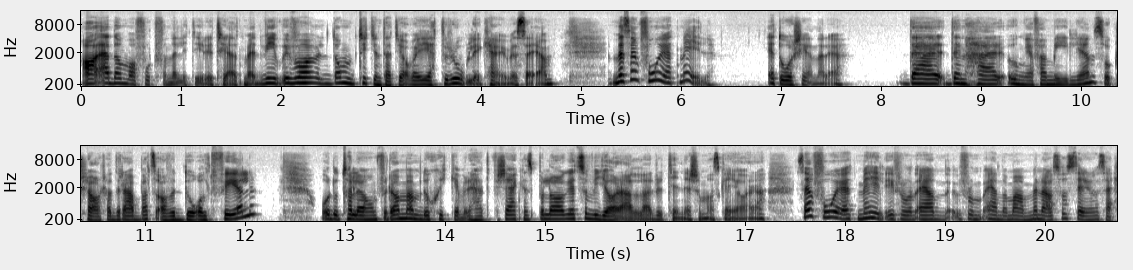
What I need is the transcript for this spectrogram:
Ja, äh, de var fortfarande lite irriterade med vi, vi var, De tyckte inte att jag var jätterolig kan jag väl säga. Men sen får jag ett mejl ett år senare där den här unga familjen såklart har drabbats av ett dolt fel och då talar jag om för dem att då skickar vi det här till försäkringsbolaget så vi gör alla rutiner som man ska göra. Sen får jag ett mejl från en, från en av mammorna och så säger de så här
